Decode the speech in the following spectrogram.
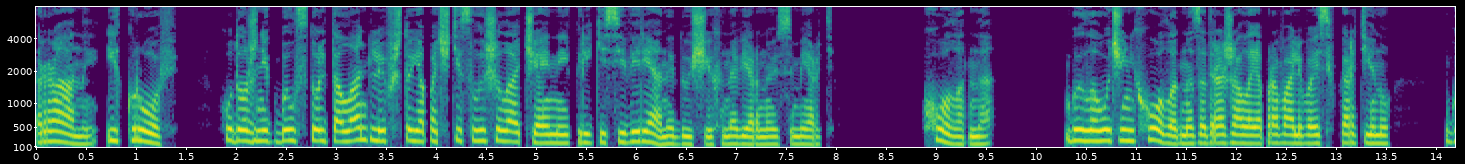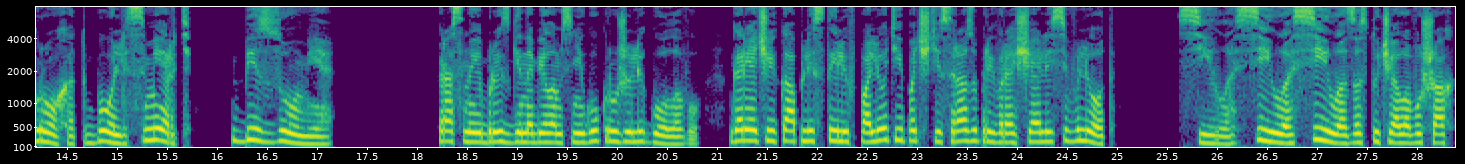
раны и кровь. Художник был столь талантлив, что я почти слышала отчаянные крики северян, идущих на верную смерть. Холодно. Было очень холодно, задрожала я, проваливаясь в картину. Грохот, боль, смерть, безумие. Красные брызги на белом снегу кружили голову. Горячие капли стыли в полете и почти сразу превращались в лед. «Сила, сила, сила!» — застучала в ушах.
